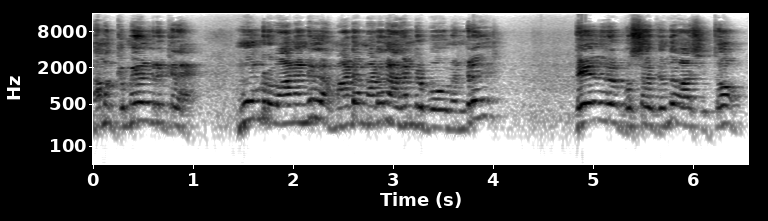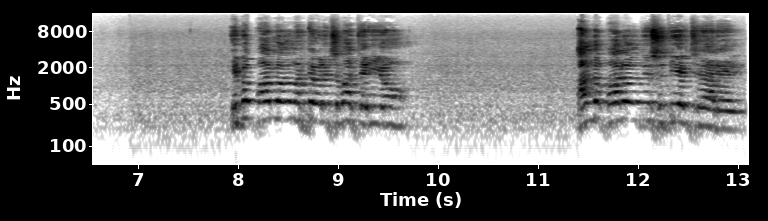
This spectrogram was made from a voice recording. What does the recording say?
நமக்கு மேல் இருக்கிற மூன்று வானங்கள் மட மடன் அகன்று போகும் என்று பேரிடர் புஸ்தகத்திலிருந்து வாசித்தோம். இப்ப பரலோகம் மட்டும் வெளிச்சமா தெரியும். அந்த பரலோகத்தை சுத்திகரிச்சாரு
